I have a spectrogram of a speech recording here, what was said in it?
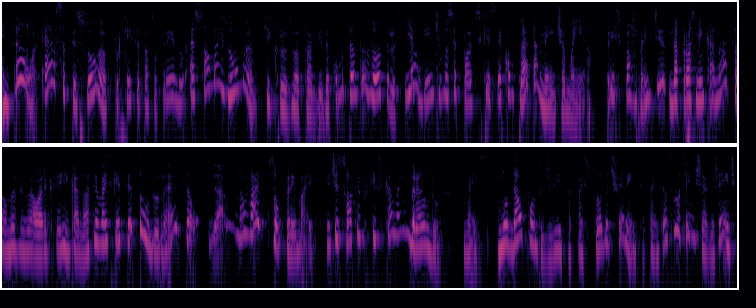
Então, essa pessoa por quem você está sofrendo é só mais uma que cruzou a tua vida, como tantas outras. E alguém que você pode esquecer completamente amanhã. Principalmente na próxima encarnação. Na hora que você reencarnar, você vai esquecer tudo, né? Então, já não vai sofrer mais. A gente sofre porque fica lembrando mas mudar o ponto de vista faz toda a diferença, tá? Então, se você enxerga, gente,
